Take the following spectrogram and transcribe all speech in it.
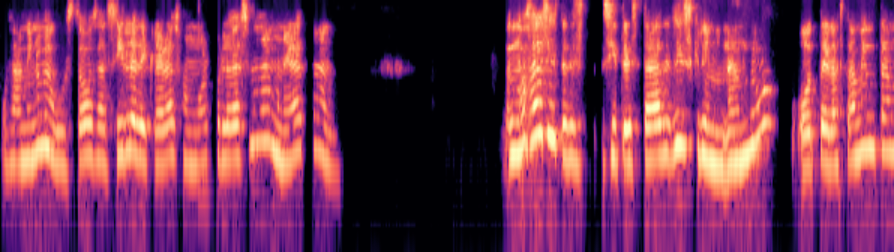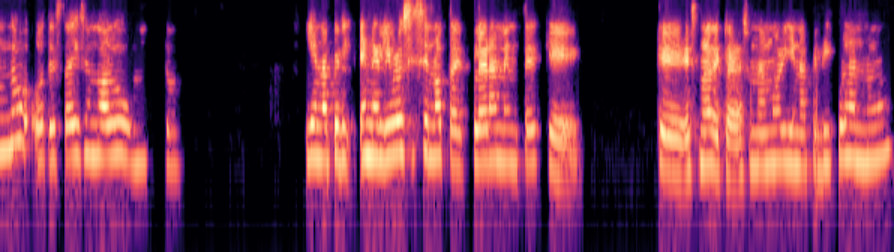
O sea, a mí no me gustó. O sea, sí le declara su amor, pero lo hace de una manera tan... No sabes si te, si te está discriminando o te la está mentando o te está diciendo algo bonito. Y en, la en el libro sí se nota claramente que, que es una declaración de amor y en la película no.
